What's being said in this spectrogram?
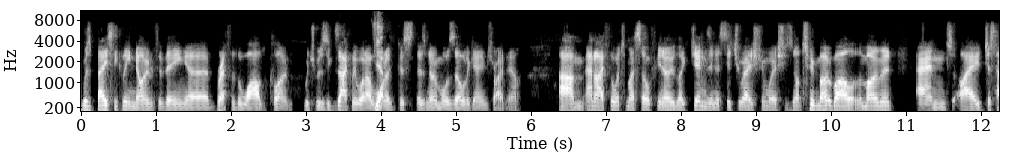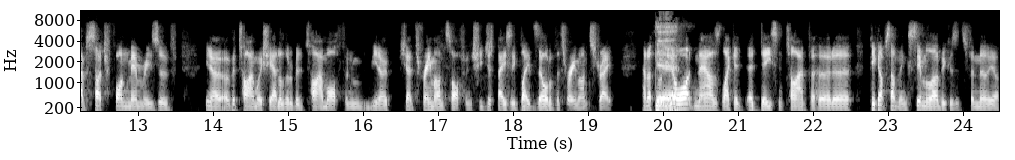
was basically known for being a Breath of the Wild clone, which was exactly what I Yep. wanted because there's no more Zelda games right now. Um, and I thought to myself, you know, like Jen's in a situation where she's not too mobile at the moment, and I just have such fond memories of you know of a time where she had a little bit of time off, and you know she had three months off, and she just basically played Zelda for three months straight. And I thought, you know what, now's like a, a decent time for her to pick up something similar because it's familiar.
